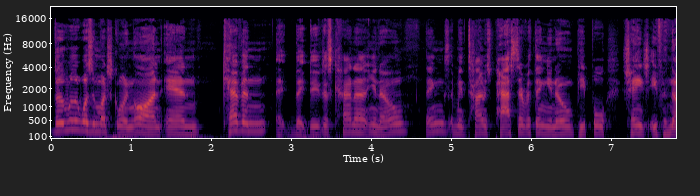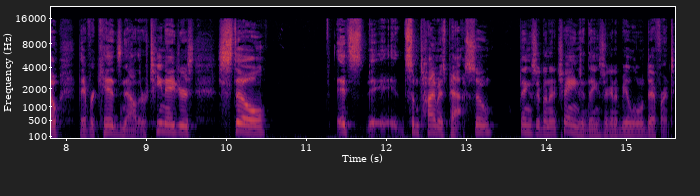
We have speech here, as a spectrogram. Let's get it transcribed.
there really wasn't much going on and kevin eh, they, they just kind of you know things i mean times past everything you know people change even though they were kids now they're teenagers still it's it, some time has passed, so things are going to change and things are going to be a little different.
